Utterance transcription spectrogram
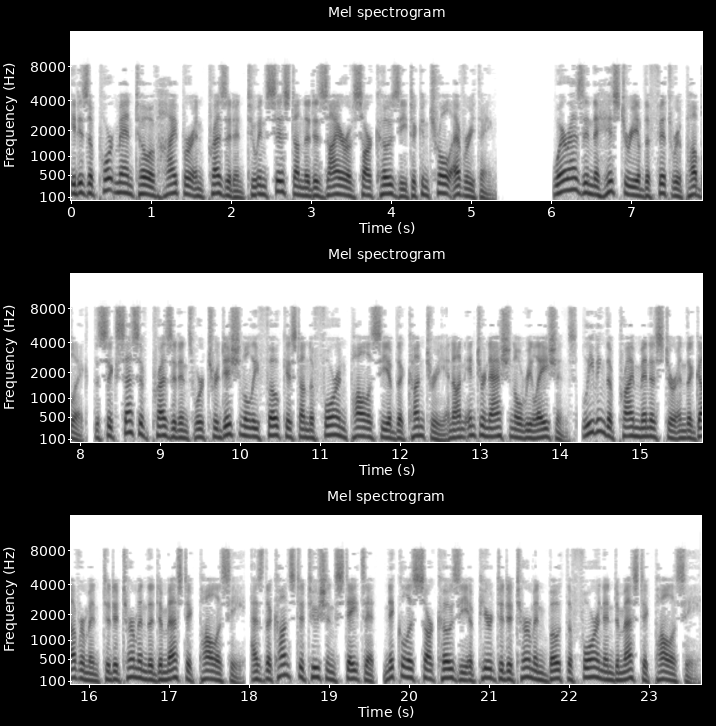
It is a portmanteau of hyper and president to insist on the desire of Sarkozy to control everything. Whereas in the history of the Fifth Republic, the successive presidents were traditionally focused on the foreign policy of the country and on international relations, leaving the prime minister and the government to determine the domestic policy. As the constitution states it, Nicolas Sarkozy appeared to determine both the foreign and domestic policy.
